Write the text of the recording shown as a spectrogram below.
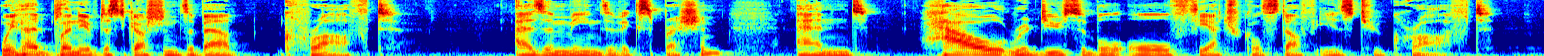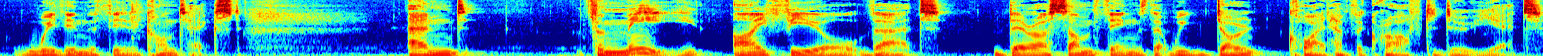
We've had plenty of discussions about craft as a means of expression and how reducible all theatrical stuff is to craft within the theatre context. And for me, I feel that there are some things that we don't quite have the craft to do yet.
